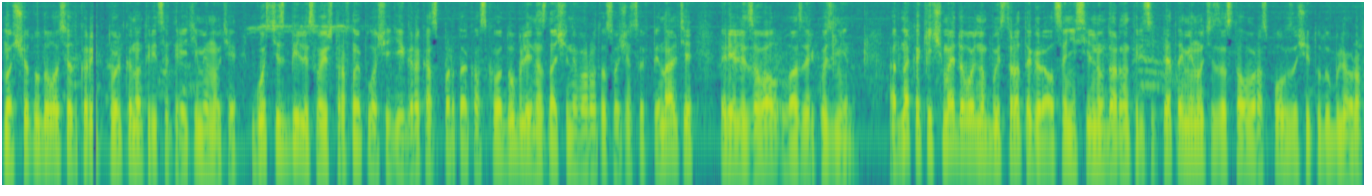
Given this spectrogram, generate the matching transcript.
но счет удалось открыть только на 33-й минуте. Гости сбили своей штрафной площади игрока спартаковского дубля и назначенный ворота сочинцев пенальти реализовал Лазарь Кузьмин. Однако Кичмай довольно быстро отыгрался. Несильный удар на 35-й минуте застал врасплох защиту дублеров.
